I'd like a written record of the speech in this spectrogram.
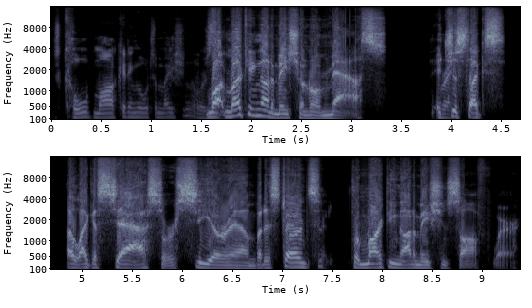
it's called marketing automation or Ma- marketing automation or MAS. It's right. just like uh, like a SaaS or CRM, but it starts for marketing automation software.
